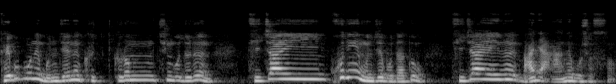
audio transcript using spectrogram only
대부분의 문제는 그, 그런 친구들은 디자인 코딩의 문제보다도 디자인을 많이 안 해보셨어.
